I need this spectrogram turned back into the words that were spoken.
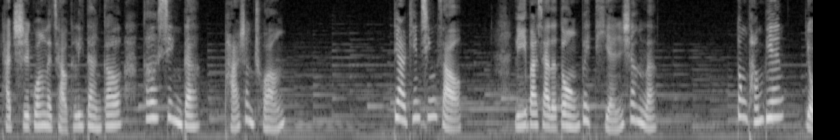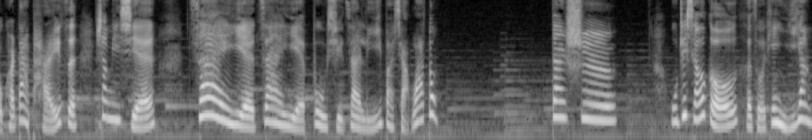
他吃光了巧克力蛋糕，高兴地爬上床。第二天清早，篱笆下的洞被填上了。洞旁边有块大牌子，上面写：“再也再也不许在篱笆下挖洞。”但是。五只小狗和昨天一样，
